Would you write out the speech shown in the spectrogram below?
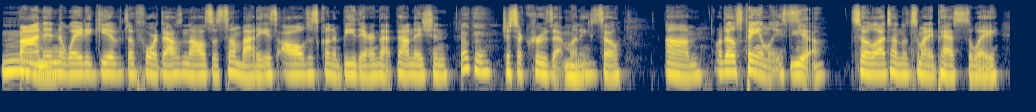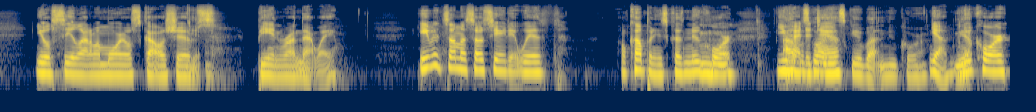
finding a way to give the four thousand dollars to somebody. It's all just going to be there, and that foundation Okay. just accrues that money. So, um, or those families. Yeah. So a lot of times when somebody passes away, you'll see a lot of memorial scholarships being run that way. Even some associated with um, companies, because Nucor, you I had to do ask you about Nucor. yeah, Nucor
